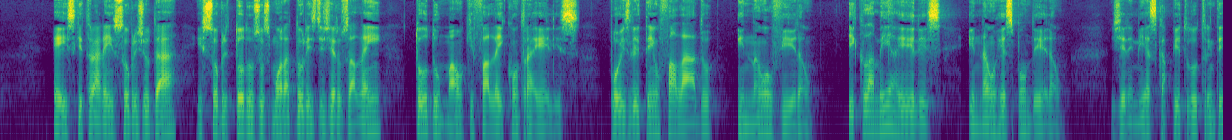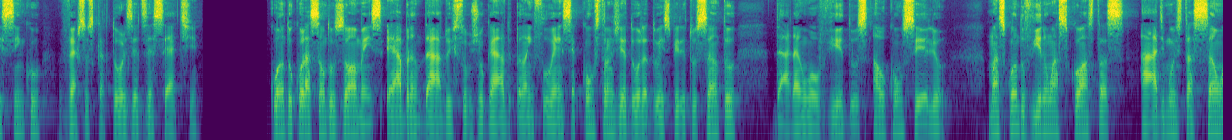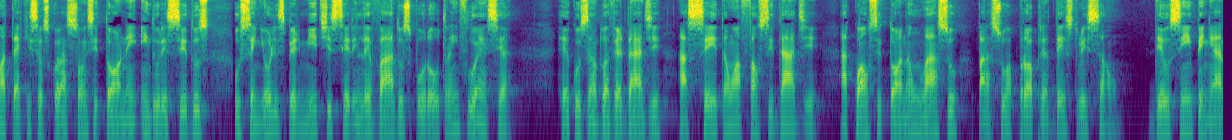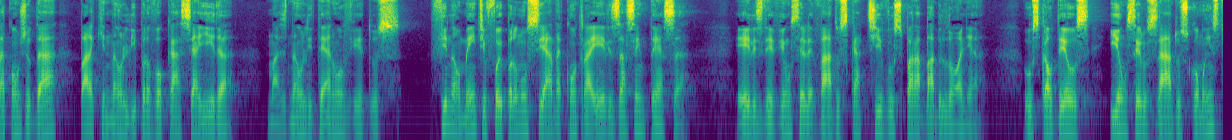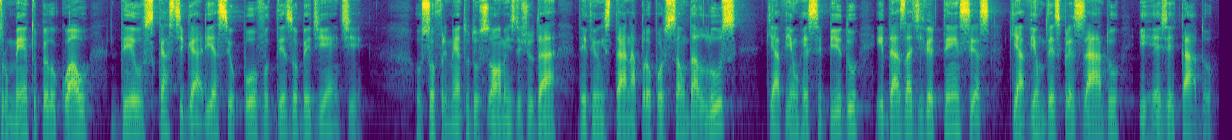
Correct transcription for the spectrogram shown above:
Eis que trarei sobre Judá e sobre todos os moradores de Jerusalém todo o mal que falei contra eles, pois lhe tenho falado e não ouviram, e clamei a eles e não responderam. Jeremias capítulo 35, versos 14 a 17. Quando o coração dos homens é abrandado e subjugado pela influência constrangedora do Espírito Santo, darão ouvidos ao conselho. Mas quando viram as costas à admoestação até que seus corações se tornem endurecidos, o Senhor lhes permite serem levados por outra influência. Recusando a verdade, aceitam a falsidade, a qual se torna um laço para sua própria destruição. Deus se empenhara com Judá para que não lhe provocasse a ira, mas não lhe deram ouvidos. Finalmente foi pronunciada contra eles a sentença. Eles deviam ser levados cativos para a Babilônia. Os caldeus iam ser usados como instrumento pelo qual Deus castigaria seu povo desobediente. O sofrimento dos homens de Judá deviam estar na proporção da luz que haviam recebido e das advertências que haviam desprezado e rejeitado.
